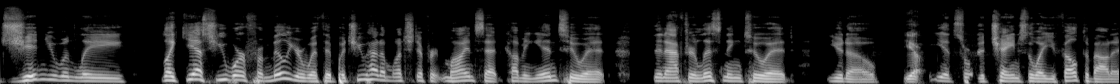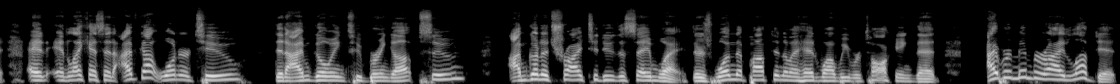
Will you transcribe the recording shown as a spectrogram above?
genuinely like yes you were familiar with it but you had a much different mindset coming into it than after listening to it you know Yep. it sort of changed the way you felt about it. And and like i said i've got one or two that i'm going to bring up soon. I'm going to try to do the same way. There's one that popped into my head while we were talking that i remember i loved it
